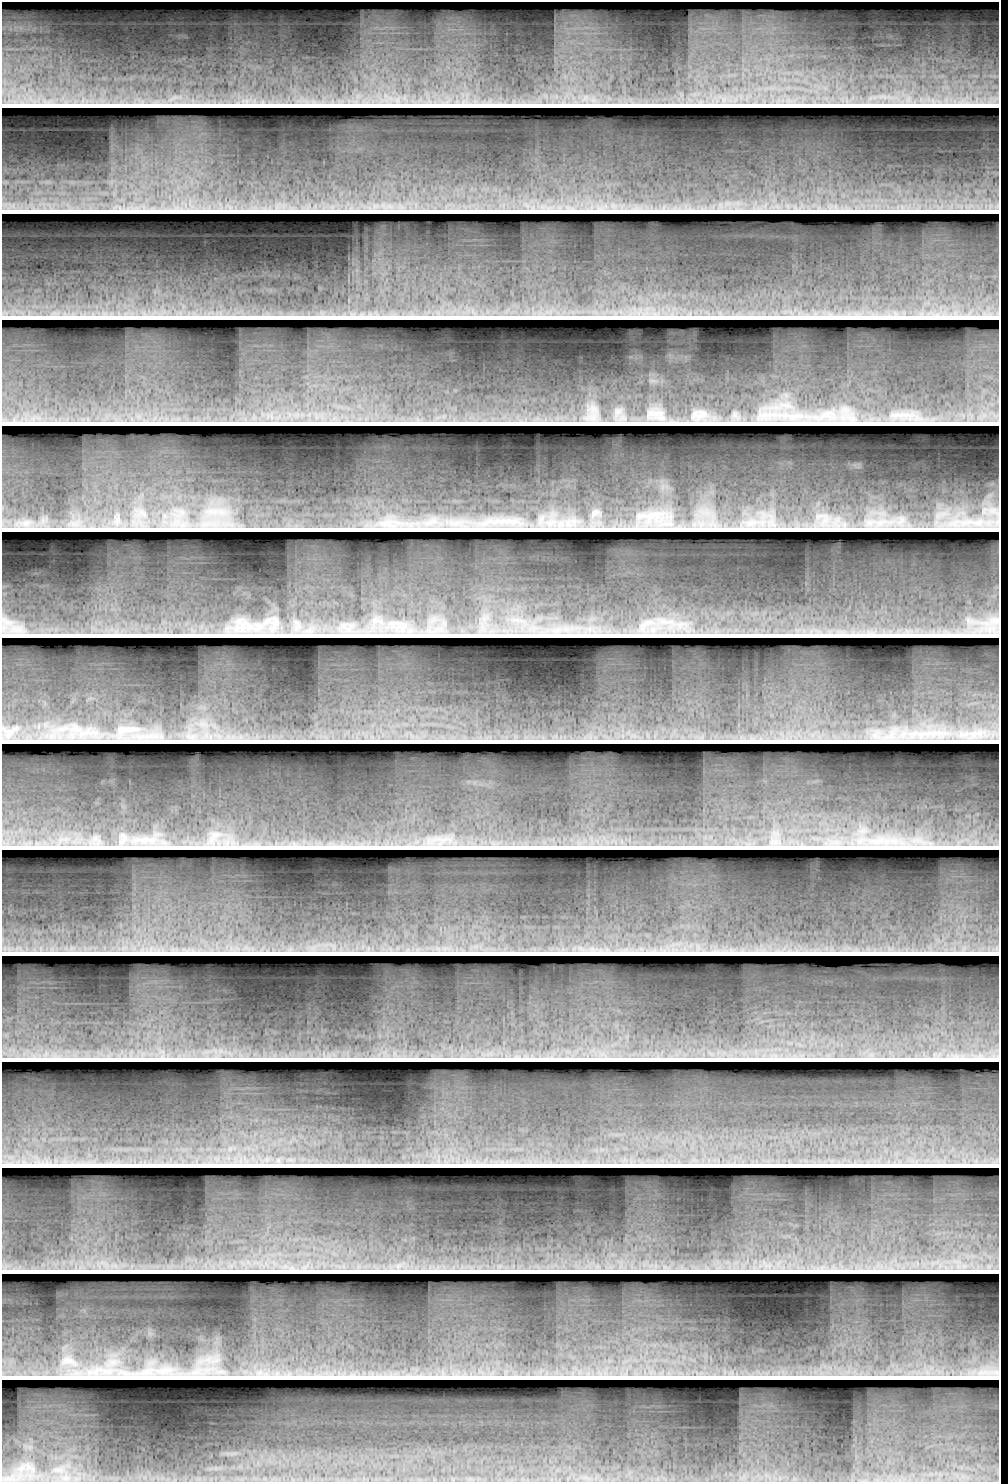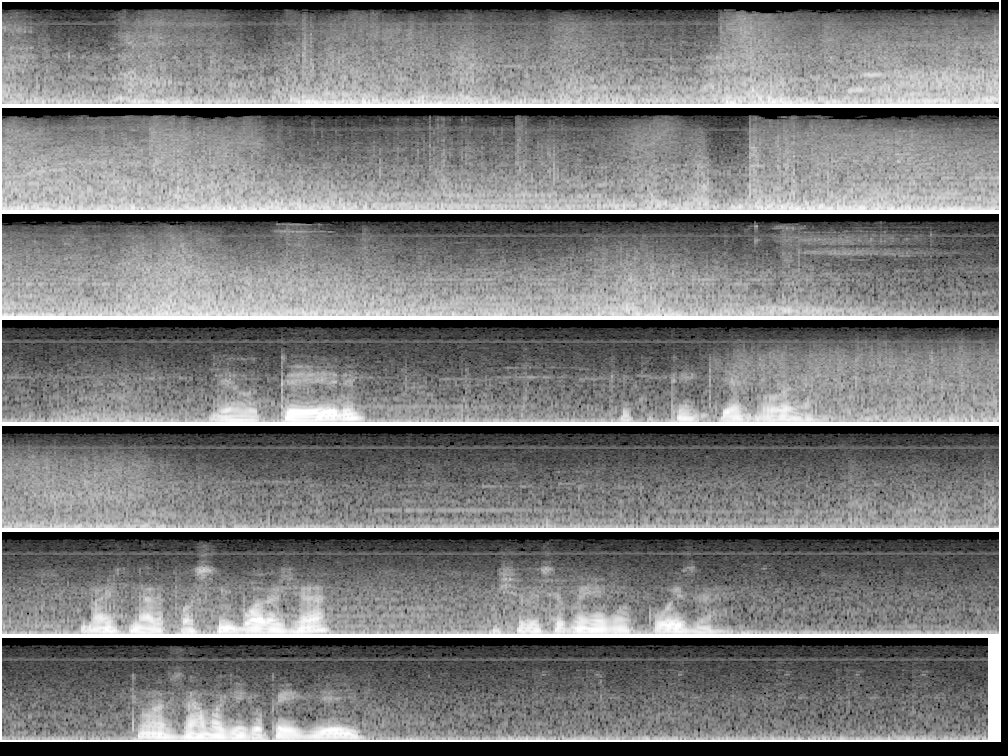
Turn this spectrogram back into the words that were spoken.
Tá até esquecido que tem uma mira aqui, um botão que você pode travar no quando a gente aperta, a câmera se posiciona de forma mais melhor pra gente visualizar o que tá rolando, né? Que é o é o, L, é o L2 no caso. O jogo não, não, não vi se ele mostrou isso. Essa opção pra mim, né? Quase morrendo já. Vai morrer agora. Derrotei ele. O que, que tem aqui agora? Mais nada, posso ir embora já? Deixa eu ver se eu ganhei alguma coisa. Tem umas armas aqui que eu peguei.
